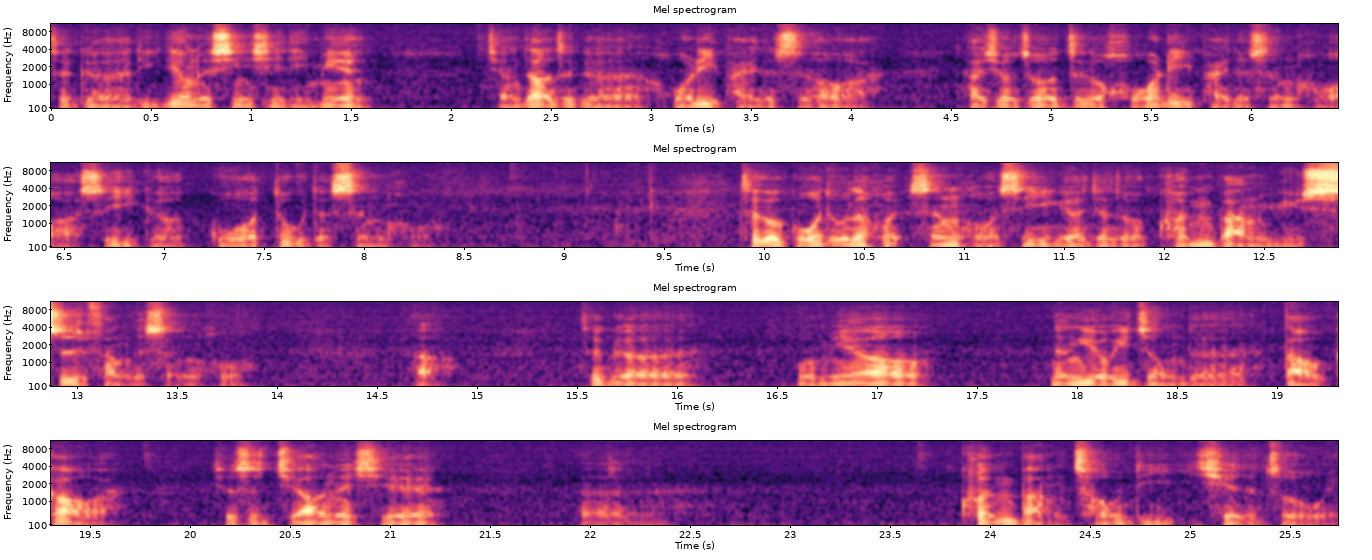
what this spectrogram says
这个李弟兄的信息里面讲到这个活力牌的时候啊，他就说这个活力牌的生活啊是一个国度的生活。这个国度的生活是一个叫做捆绑与释放的生活，啊，这个我们要能有一种的祷告啊，就是叫那些呃捆绑仇敌一切的作为，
